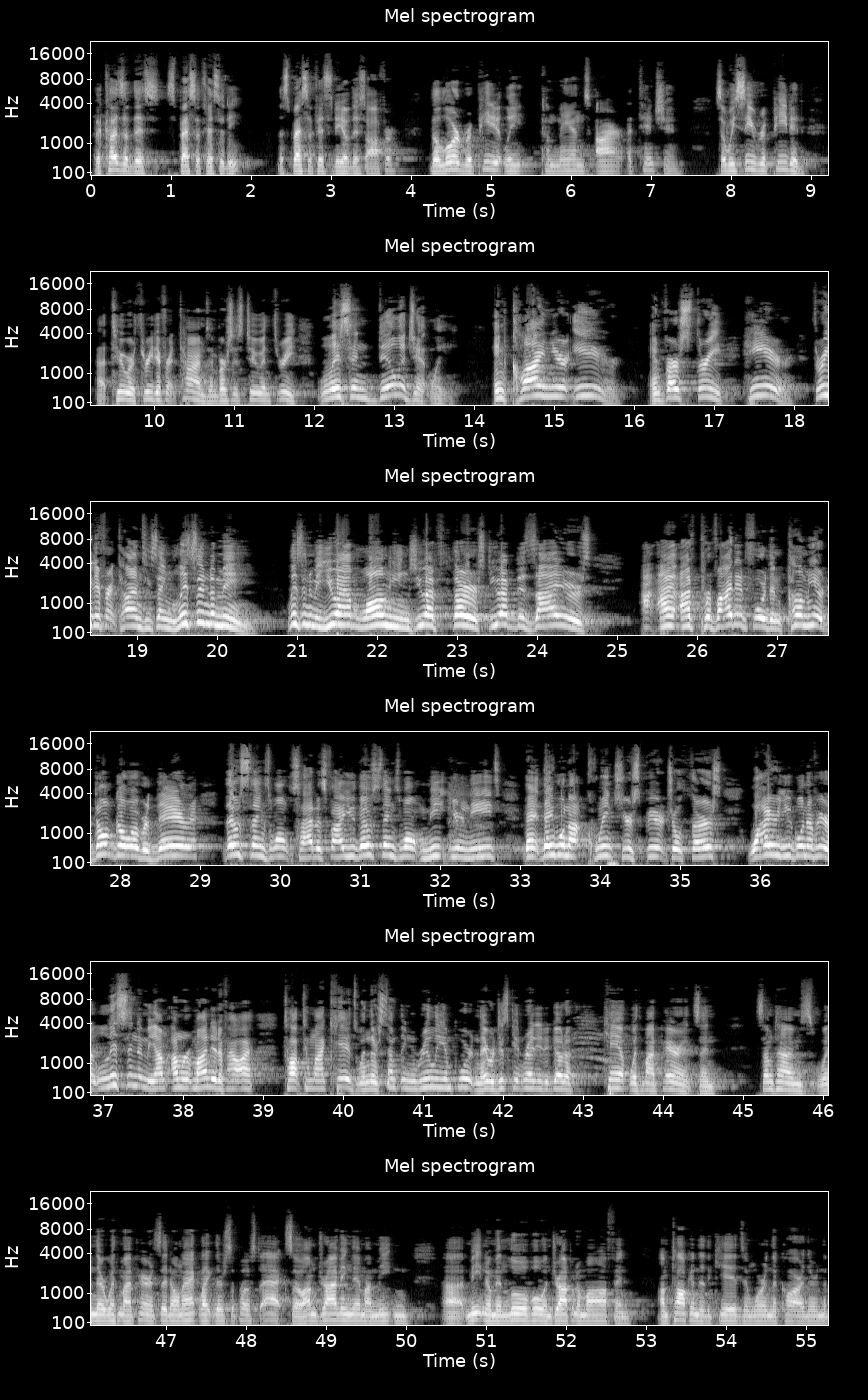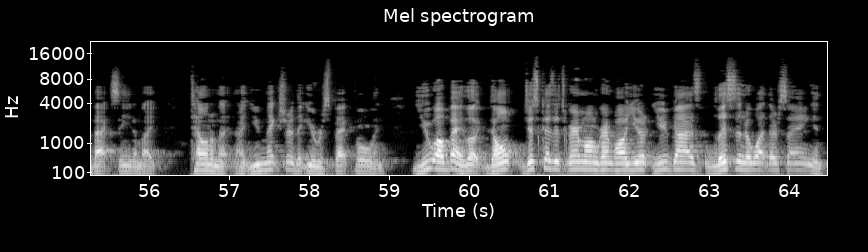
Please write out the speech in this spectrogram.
Because of this specificity, the specificity of this offer, the Lord repeatedly commands our attention. So we see repeated uh, two or three different times in verses two and three. Listen diligently Incline your ear. And verse three, hear. Three different times he's saying, listen to me. Listen to me. You have longings. You have thirst. You have desires. I, have provided for them. Come here. Don't go over there. Those things won't satisfy you. Those things won't meet your needs. They, they will not quench your spiritual thirst. Why are you going over here? Listen to me. I'm, I'm reminded of how I talk to my kids when there's something really important. They were just getting ready to go to camp with my parents and sometimes when they're with my parents, they don't act like they're supposed to act. So I'm driving them. I'm meeting, uh, meeting them in Louisville and dropping them off and I'm talking to the kids and we're in the car. They're in the back seat. I'm like telling them that you make sure that you're respectful and you obey. Look, don't, just cause it's grandma and grandpa, you, you guys listen to what they're saying and,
